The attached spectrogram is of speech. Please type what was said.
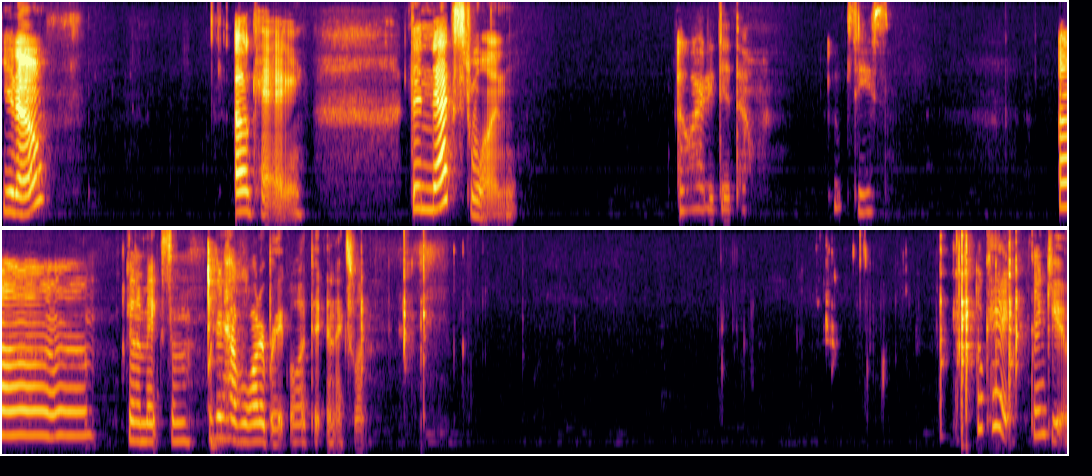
You know? Okay. The next one Oh, I already did that one. Oopsies. Um, gonna make some. We're gonna have a water break while I pick the next one. Okay, thank you.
